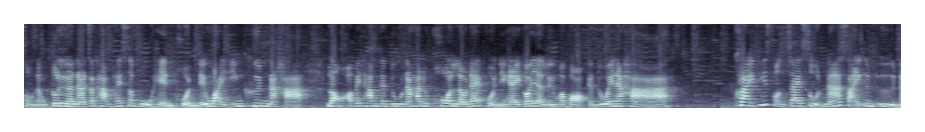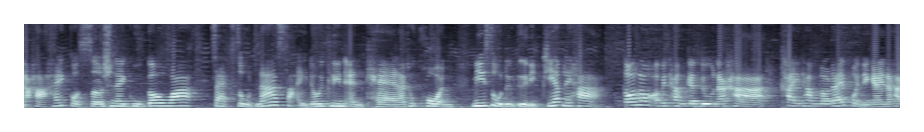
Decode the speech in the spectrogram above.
สมน้ำเกลือนะจะทำให้สบู่เห็นผลได้ไวยิ่งขึ้นนะคะ ลองเอาไปทำกันดูนะคะ ทุกคนเราได้ผลยังไงก็อย่าลืมมาบอกกันด้วยนะคะ ใครที่สนใจสูตรหน้าใสอื่นๆนะคะ ให้กด search ใน Google ว่าแจกสูตรหน้าใสโดย Clean and Care นะทุกคน มีสูตรอื่นๆ อีกเพียบเลยค่ะ ก็ลองเอาไปทำกันดูนะคะ ใครทำเราได้ผลยังไงนะคะ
